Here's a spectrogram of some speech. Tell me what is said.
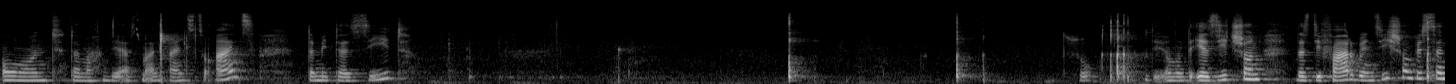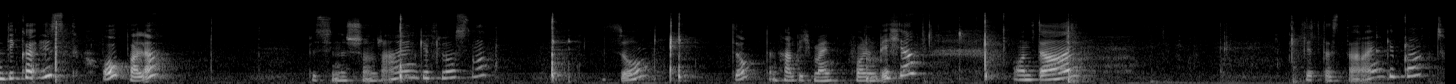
Und da machen wir erstmal 1 zu 1, damit er sieht. So. Und ihr seht schon, dass die Farbe in sich schon ein bisschen dicker ist. Hoppala. Ein bisschen ist schon reingeflossen. So, so, dann habe ich meinen vollen Becher und dann wird das da reingepackt.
